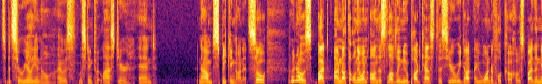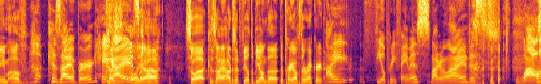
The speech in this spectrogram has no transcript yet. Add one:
it's a bit surreal, you know. I was listening to it last year, and now I'm speaking on it. So who knows? But I'm not the only one on this lovely new podcast this year. We got a wonderful co host by the name of. Keziah Berg. Hey Kaz- guys. Oh, yeah. So, uh, Keziah, how does it feel to be on the, the Prairie Off the Record? I feel pretty famous, not gonna lie. Just wow.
